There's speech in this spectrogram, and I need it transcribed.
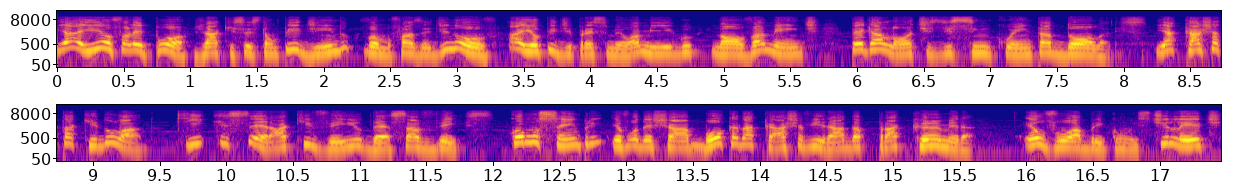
E aí eu falei, pô, já que vocês estão pedindo, vamos fazer de novo. Aí eu pedi para esse meu amigo, novamente, pegar lotes de 50 dólares. E a caixa tá aqui do lado. O que, que será que veio dessa vez? Como sempre, eu vou deixar a boca da caixa virada para a câmera eu vou abrir com o estilete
